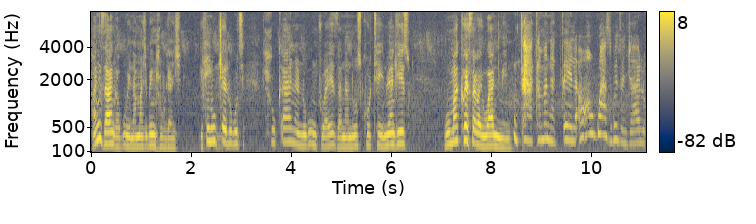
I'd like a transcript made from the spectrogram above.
angizanga kuwe namanje bengidlula nje. Ngifuna ukutshela ukuthi hlukana nokungijwayezana nosikhotheni uyangizwa? Ngumakhwesa kayi-one mina. Cha cha ma ngiyacela Awu- awukwazi ukwenza njalo.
